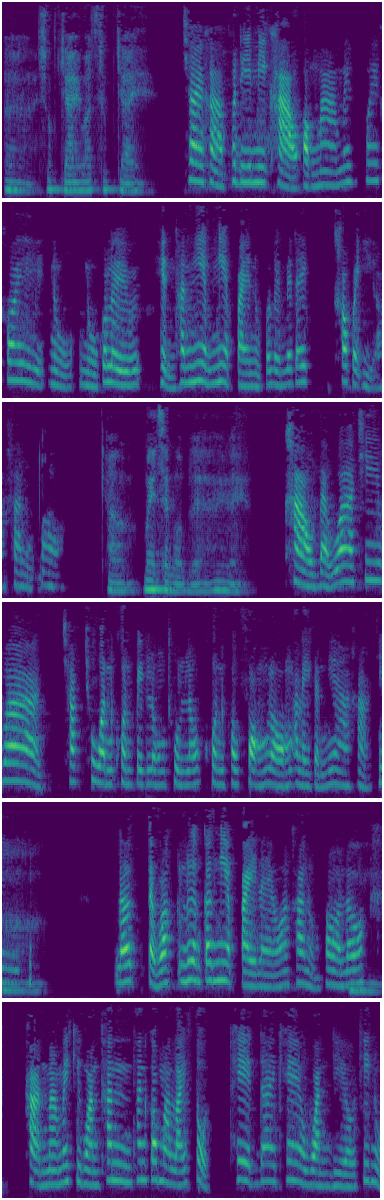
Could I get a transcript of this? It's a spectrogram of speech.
เออสุขใจวัดสุขใจ ใช่ค่ะ พอดีมีข่าวออกมาไม่ไม่ค่อยหนูหนูก็เลยเห็นท่านเงียบเงียบไปหนูก็เลยไม่ได้เข้าไปอีกอะค่ะหลวงพ่อข่าวไม่สงบเลยอะไรข่าวแบบว่าที่ว่าชักชวนคนไปลงทุนแล้วคนเขาฟ้องร้องอะไรกันเนี่ยค่ะ ที่แล้วแต่ว่าเรื่องก็เงียบไปแล้วอะค่ะหลวงพ่อแล้วผ่านมาไม่กี่วันท่าน ท่านก็มาไลฟ์สด เทศได้แค่วันเดียวที่หนู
